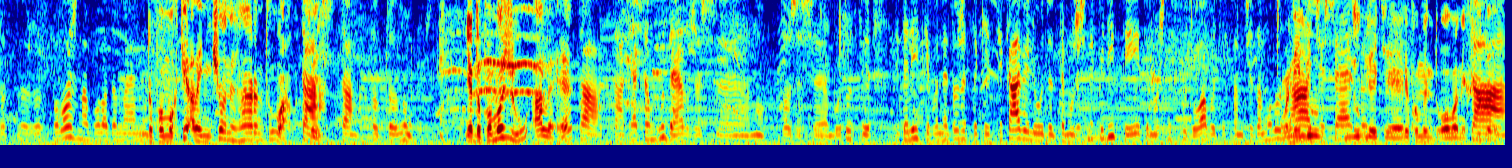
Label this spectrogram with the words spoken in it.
роз, розположена була до мене. Допомогти, але нічого не гарантувала. Так, Тобто, так. Тобто, ну, я допоможу, але Так, так, як там буде, вже ж е, ну теж ж, е, бо тут е, італійці вони теж такі цікаві люди. Ти можеш не підійти, ти можеш не сподобатись там чи замолода, вони лю- чи ще люблять щось. е, рекомендованих Так, людей.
